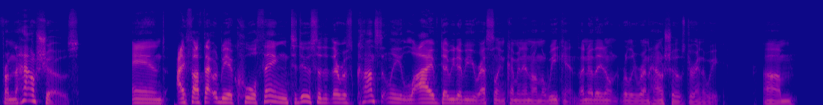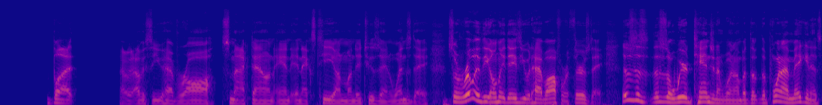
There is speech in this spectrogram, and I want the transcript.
from the house shows. And I thought that would be a cool thing to do so that there was constantly live WWE wrestling coming in on the weekends. I know they don't really run house shows during the week. Um, but obviously you have Raw, SmackDown, and NXT on Monday, Tuesday, and Wednesday. So really, the only days you would have off were Thursday. This is this is a weird tangent I'm going on, but the, the point I'm making is,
